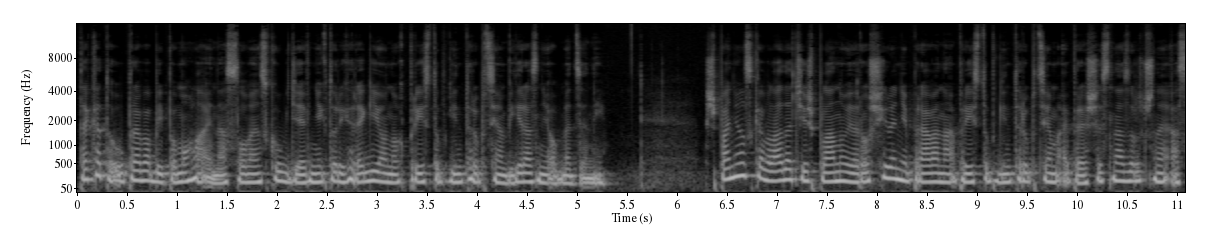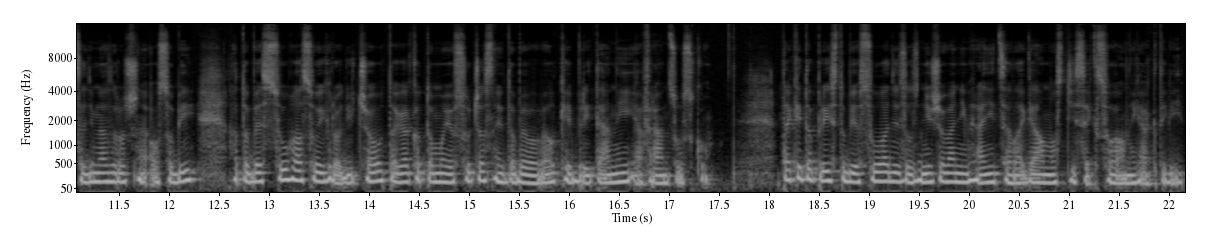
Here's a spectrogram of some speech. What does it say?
Takáto úprava by pomohla aj na Slovensku, kde je v niektorých regiónoch prístup k interrupciám výrazne obmedzený. Španielská vláda tiež plánuje rozšírenie práva na prístup k interrupciám aj pre 16-ročné a 17-ročné osoby, a to bez súhlasu ich rodičov, tak ako tomu je v súčasnej dobe vo Veľkej Británii a Francúzsku. Takýto prístup je v súlade so znižovaním hranice legálnosti sexuálnych aktivít.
